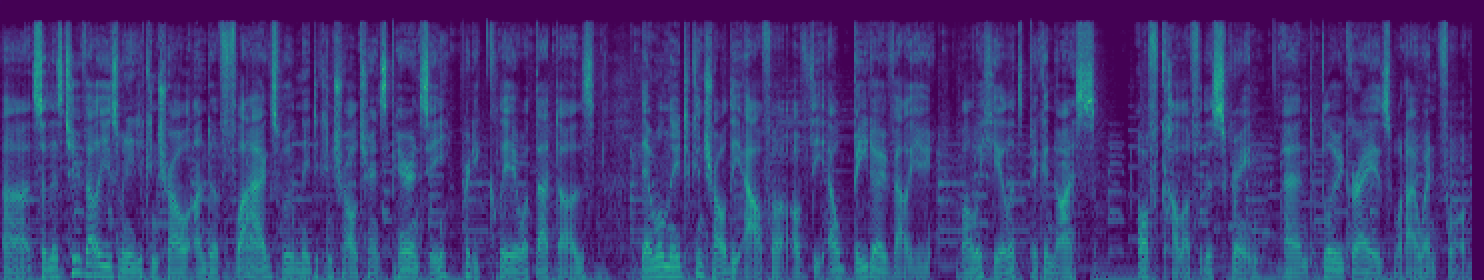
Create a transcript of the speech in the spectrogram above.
Uh, so there's two values we need to control. Under flags, we'll need to control transparency. Pretty clear what that does. Then we'll need to control the alpha of the albedo value. While we're here, let's pick a nice off color for the screen, and blue-gray is what I went for.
